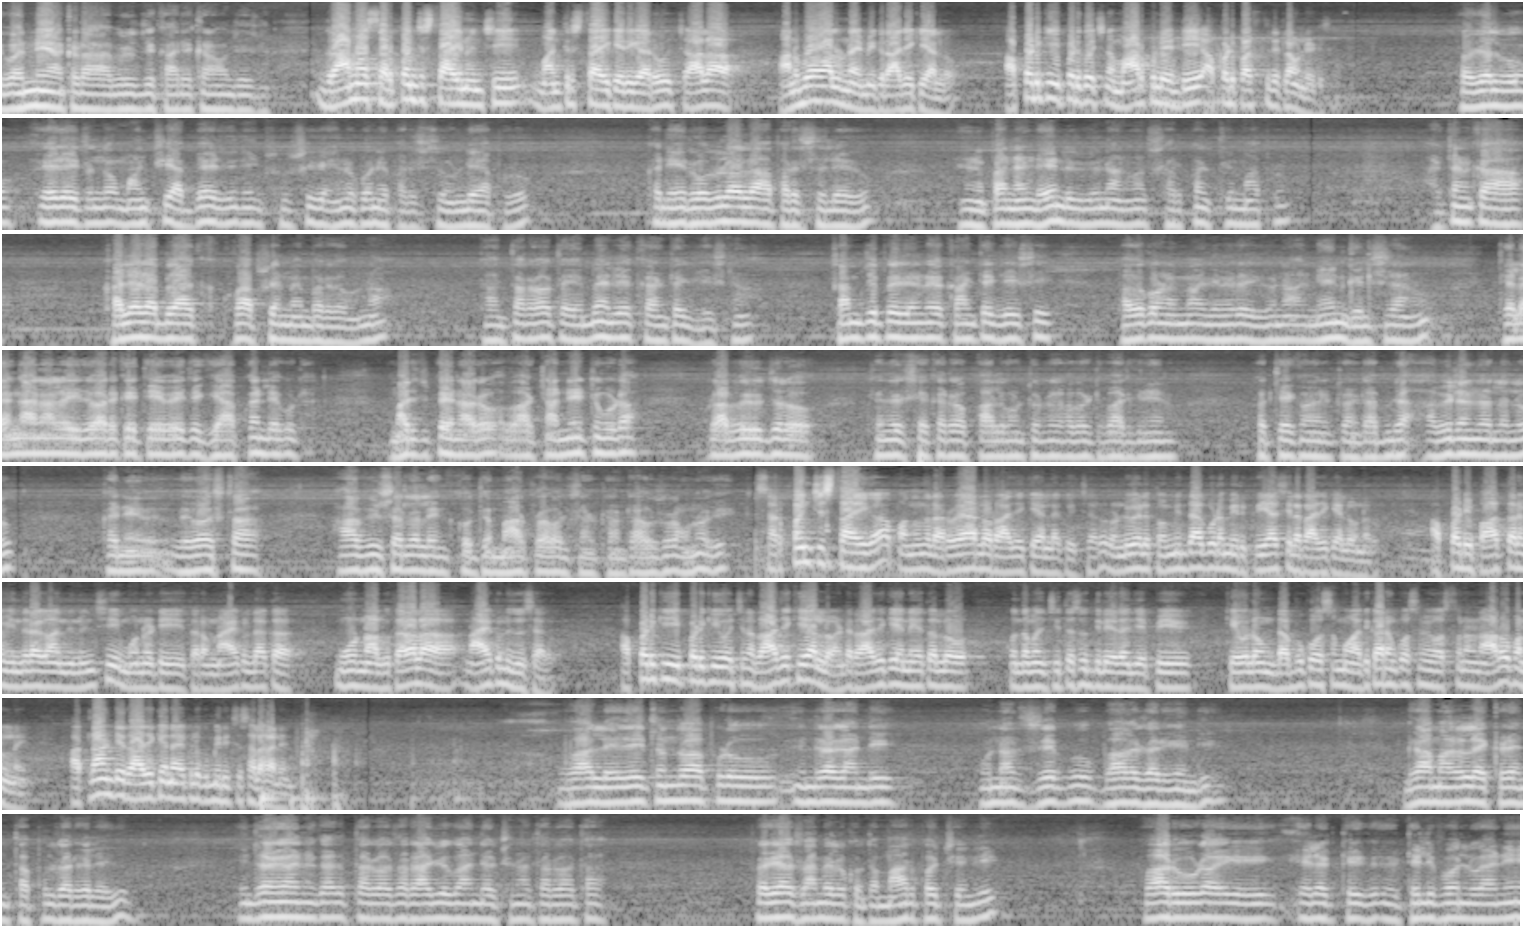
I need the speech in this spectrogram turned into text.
ఇవన్నీ అక్కడ అభివృద్ధి కార్యక్రమాలు చేసినాను. గ్రామ సర్పంచ్ స్థాయి నుంచి మంత్రి స్థాయికి ఎదిగారు. చాలా అనుభవాలు ఉన్నాయి మీకు రాజకీయాల్లో. అప్పటికి ఇప్పటికి వచ్చిన మార్పులు ఏంటి అప్పటి పరిస్థితి ఎట్లా ఉండేది సార్? ప్రజలు ఏదైతుందో మంచి అభ్యర్థిని చూసి ఎన్నుకునే పరిస్థితి ఉండే అప్పుడు. కానీ ఈ రోజులలో ఆ పరిస్థితి లేదు. నేను పన్నెండేళ్ళు విన్నాను. సర్పంచ్ మాత్రం అటెనక కళ్యాణ బ్లాక్ కోఆప్షన్ మెంబర్గా ఉన్నా దాని తర్వాత ఎమ్మెల్యే కాంటాక్ట్ చేసిన సమితి ప్రెసిడెంట్గా కాంటాక్ట్ చేసి పదకొండు మంది మీద నేను గెలిచినాను. తెలంగాణలో ఇదివరకైతే ఏవైతే జ్ఞాపకం లేకుండా మర్చిపోయినారో వాటన్నిటిని కూడా ఇప్పుడు అభివృద్ధిలో చంద్రశేఖరరావు పాల్గొంటున్నారు కాబట్టి వారికి నేను ప్రత్యేకమైనటువంటి అభి అభినందనలు. కానీ వ్యవస్థ ఆఫీసర్లలో ఇంకొద్దిగా మార్పు రావాల్సినటువంటి అవసరం ఉన్నది. సర్పంచ్ స్థాయిగా పంతొమ్మిది వందల అరవై ఆరులో రాజకీయాల్లోకి ఇచ్చారు రెండు వేల తొమ్మిది దాకా కూడా మీరు క్రియాశీల రాజకీయాల్లో ఉన్నారు. అప్పటి పాతరం ఇందిరాగాంధీ నుంచి మొన్నటి తరం నాయకుల దాకా మూడు నాలుగు తరాల నాయకులు చూశారు. అప్పటికి ఇప్పటికీ వచ్చిన రాజకీయాల్లో అంటే రాజకీయ నేతల్లో కొంతమంది చిత్తశుద్ధి లేదని చెప్పి కేవలం డబ్బు కోసము అధికారం కోసమే వస్తున్న ఆరోపణలు. ఉన్నాయి అట్లాంటి రాజకీయ నాయకులకు మీరు ఇచ్చే సలహాలు ఏంటి? వాళ్ళు ఏదైతుందో అప్పుడు ఇందిరాగాంధీ ఉన్నంతసేపు బాగా జరిగింది. గ్రామాలలో ఎక్కడైనా తప్పులు జరగలేదు. ఇందిరాగాంధీ గారి తర్వాత రాజీవ్ గాంధీ వచ్చిన తర్వాత ప్రజాస్వామ్యంలో కొంత మార్పు వచ్చింది. వారు కూడా ఎలక్ట్రిక్ టెలిఫోన్లు కానీ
